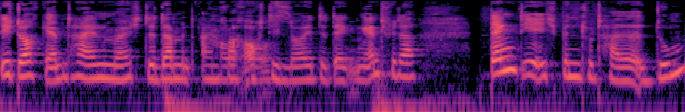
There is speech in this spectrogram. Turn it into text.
die ich doch gern teilen möchte, damit einfach Hau auch die. Leute denken. Entweder denkt ihr, ich bin total dumm,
